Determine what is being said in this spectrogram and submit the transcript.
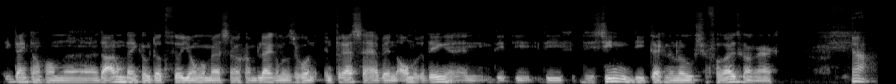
ik denk dan van, eh, daarom denk ik ook dat veel jonge mensen nou gaan beleggen, omdat ze gewoon interesse hebben in andere dingen. En die, die, die, die zien die technologische vooruitgang echt. Ja,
